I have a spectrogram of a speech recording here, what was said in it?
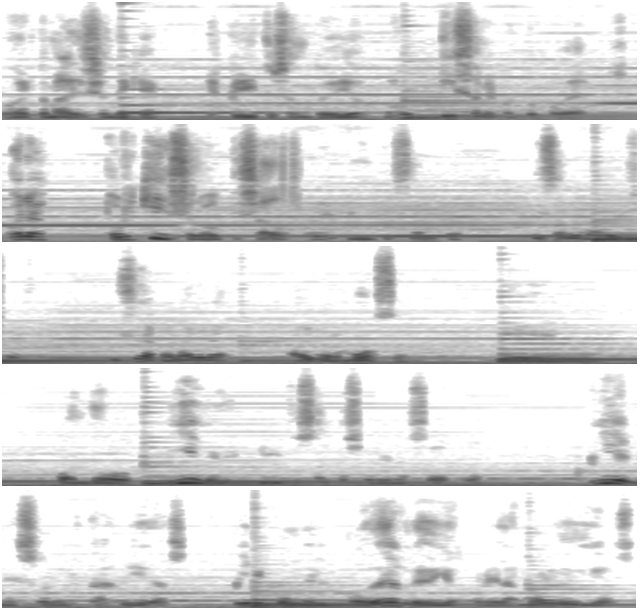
poder tomar la decisión de que Espíritu Santo de Dios, bautízame con tu poder. Ahora, ¿por qué ser bautizados por el Espíritu Santo? Es algo maravilloso. Dice la palabra algo hermoso, cuando viene el Espíritu Santo sobre nosotros, viene sobre nuestras vidas, viene con el poder de Dios, con el amor de Dios,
